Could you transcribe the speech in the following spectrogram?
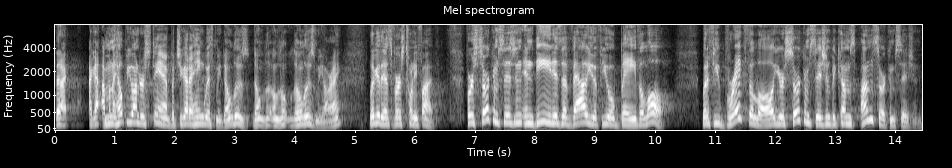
that I, I got, I'm gonna help you understand, but you gotta hang with me. Don't lose, don't, don't, don't lose me, all right? Look at this, verse 25. For circumcision indeed is of value if you obey the law. But if you break the law, your circumcision becomes uncircumcision.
